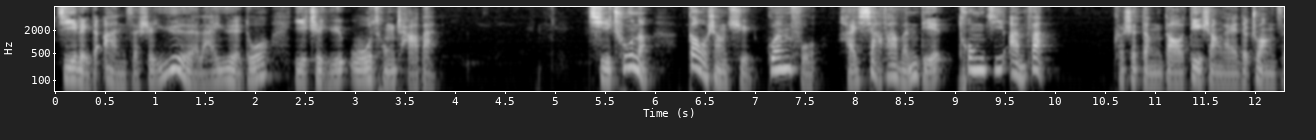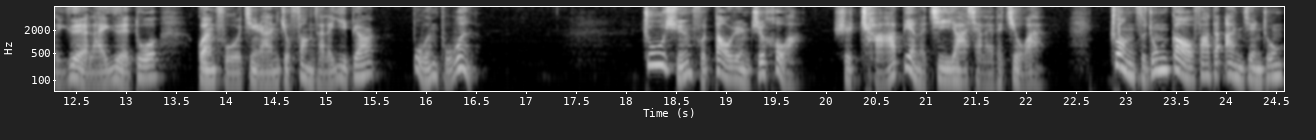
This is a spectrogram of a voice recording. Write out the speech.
积累的案子是越来越多，以至于无从查办。起初呢，告上去，官府还下发文牒通缉案犯。可是等到递上来的状子越来越多，官府竟然就放在了一边，不闻不问了。朱巡抚到任之后啊。是查遍了积压下来的旧案，状子中告发的案件中，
